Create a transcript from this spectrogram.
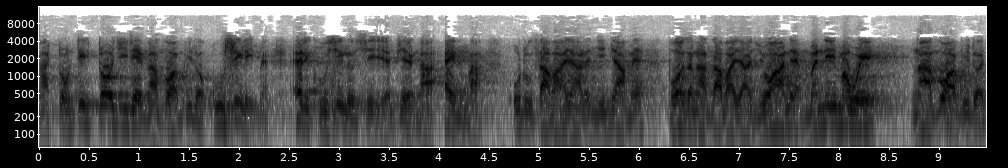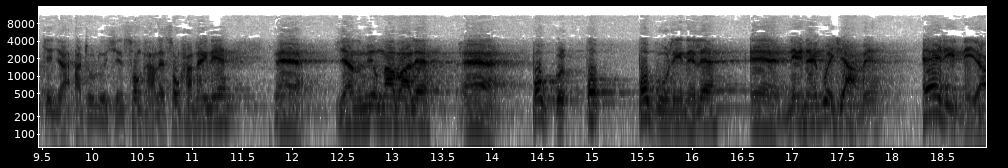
ငါတွန်တိတောကြီးတဲ့ငါသွားပြီးတော့ကူရှိလိမ့်မယ်အဲ့ဒီကူရှိလို့ရှိရင်ပြင်ငါအဲ့ဒီမှာဥထုသဘာယလည်းညီမျှမယ်ဘောဇနသဘာယရွာနဲ့မနေမဝေးငါသွားပြီးတော့ကျင့်ကြအထုလို့ရှိရင်ဆုံးခံလဲဆုံးခံနိုင်တယ်အဲရန်သူမျိုးငါပါလဲအဲပုဂ္ဂိုလ်ပုဂ္ပုဂ္ဂိုလ်တွေနဲ့လဲအဲနေနိုင်ခွင့်ရမယ်အဲ့ဒီနေရာ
